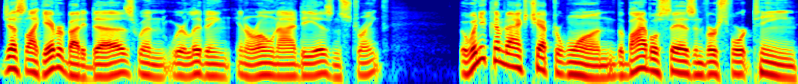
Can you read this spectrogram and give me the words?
just like everybody does when we're living in our own ideas and strength. But when you come to Acts chapter 1, the Bible says in verse 14,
